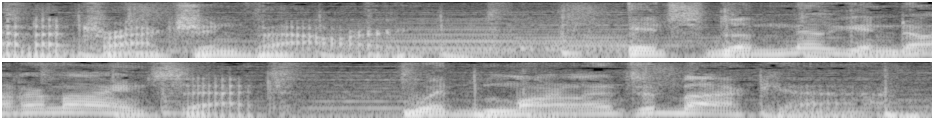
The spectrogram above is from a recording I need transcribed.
and attraction power. It's the Million Dollar Mindset with Marla Tabaka.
